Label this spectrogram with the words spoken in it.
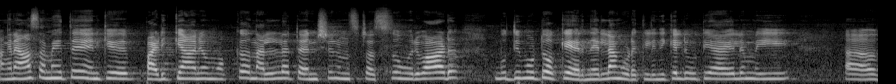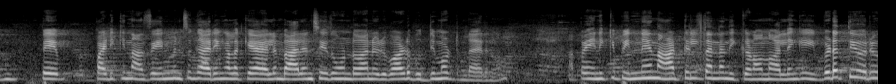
അങ്ങനെ ആ സമയത്ത് എനിക്ക് പഠിക്കാനും ഒക്കെ നല്ല ടെൻഷനും സ്ട്രെസ്സും ഒരുപാട് ബുദ്ധിമുട്ടും ഒക്കെ ആയിരുന്നു. എല്ലാം കൂടെ ക്ലിനിക്കൽ ഡ്യൂട്ടി ആയാലും ഈ പഠിക്കുന്ന അസൈൻമെന്റ്സും കാര്യങ്ങളൊക്കെ ആയാലും ബാലൻസ് ചെയ്ത് കൊണ്ടുപോകാൻ ഒരുപാട് ബുദ്ധിമുട്ടുണ്ടായിരുന്നു. അപ്പോൾ എനിക്ക് പിന്നെ നാട്ടിൽ തന്നെ നിൽക്കണമെന്നോ അല്ലെങ്കിൽ ഇവിടുത്തെ ഒരു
